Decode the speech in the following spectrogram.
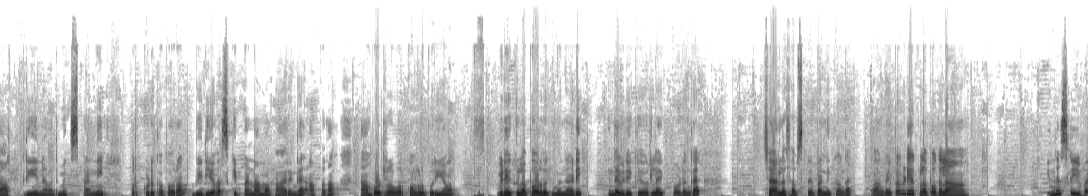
டார்க் க்ரீனை வந்து மிக்ஸ் பண்ணி ஒர்க் கொடுக்க போகிறோம் வீடியோவை ஸ்கிப் பண்ணாமல் பாருங்கள் அப்போ தான் நான் போடுற ஒர்க் உங்களுக்கு புரியும். வீடியோக்குள்ளே போகிறதுக்கு முன்னாடி இந்த வீடியோக்கு ஒரு லைக் போடுங்க. சேனலை சப்ஸ்கிரைப் பண்ணிக்கோங்க. வாங்க இப்போ வீடியோக்குள்ளே போகலாம். இந்த ஸ்லீவை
